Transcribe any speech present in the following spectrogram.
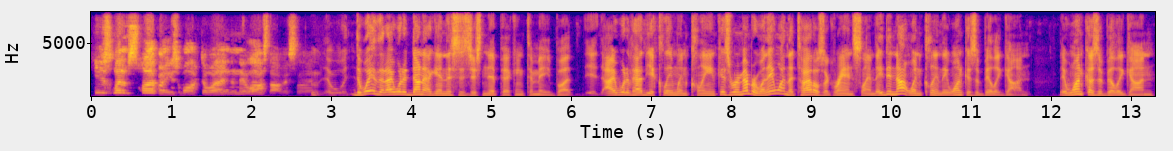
He just let him slap him. He just walked away, and then they lost. Obviously, the way that I would have done it again, this is just nitpicking to me, but it, I would have had the acclaim win clean. Because remember, when they won the titles of Grand Slam, they did not win clean. They won because of Billy Gunn. They won because of Billy Gunn,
